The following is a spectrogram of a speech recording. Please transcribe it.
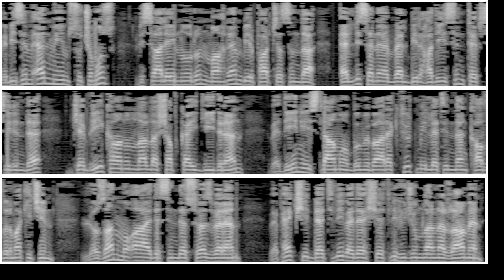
ve bizim en mühim suçumuz Risale-i Nur'un mahrem bir parçasında 50 sene evvel bir hadisin tefsirinde cebri kanunlarla şapkayı giydiren ve dini İslam'ı bu mübarek Türk milletinden kaldırmak için Lozan Muahedesi'nde söz veren ve pek şiddetli ve dehşetli hücumlarına rağmen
